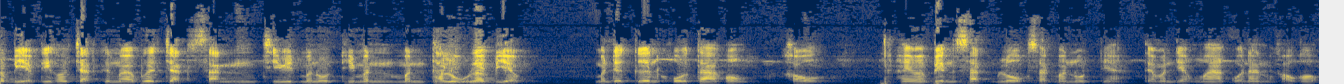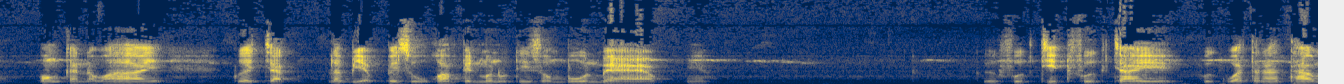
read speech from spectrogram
ระเบียบที่เขาจัดขึ้นมาเพื่อจัดสรรชีวิตมนุษย์ที่มันมันทะลุระเบียบ มันจะเกินโคต้าของเขาให้มันเป็นสัตว์โลกสัตว์มนุษย์เนี่ย แต่มันย่างมากกว่านั้นเขาก็ ป้องกันเอาไว้ เพื่อจัดระเบียบไปสู่ความเป็นมนุษย์ที่สมบูรณ์แบบเนี่ยคือฝึกจิตฝึกใจ ฝึกวัฒนธรรม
